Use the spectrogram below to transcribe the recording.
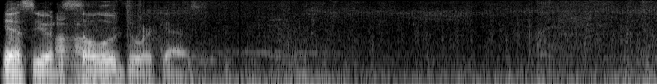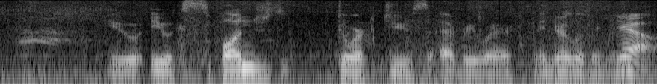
Yeah, so you had a Uh-oh. solo dork guys. You you expunged dork juice everywhere in your living room. Yeah.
